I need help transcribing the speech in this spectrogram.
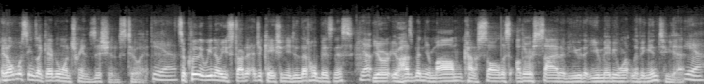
It almost seems like everyone transitions to it. Yeah. So clearly, we know you started education. You did that whole business. Yep. Your your husband, your mom, kind of saw this other side of you that you maybe weren't living into yet. Yeah.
